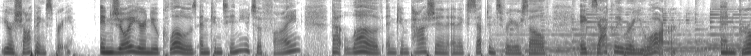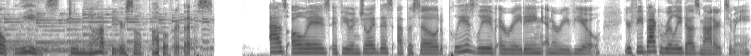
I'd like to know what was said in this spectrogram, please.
your shopping spree. Enjoy your new clothes and continue to find that love and compassion and acceptance for yourself exactly where you are. And girl, please do not beat yourself up over this. As always, if you enjoyed this episode, please leave a rating and a review. Your feedback really does matter to me.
